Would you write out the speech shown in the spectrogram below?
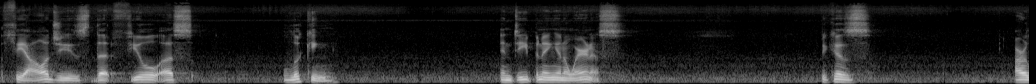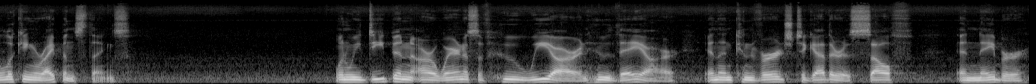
theologies that fuel us looking and deepening in awareness. Because our looking ripens things. When we deepen our awareness of who we are and who they are, and then converge together as self and neighbor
